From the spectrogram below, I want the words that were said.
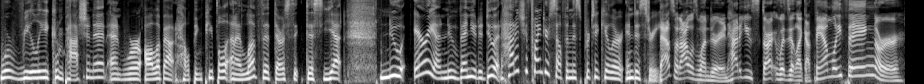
we're really compassionate and we're all about helping people. And I love that there's this yet new area, new venue to do it. How did you find yourself in this particular industry? That's what I was wondering. How do you start? Was it like a family thing or?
